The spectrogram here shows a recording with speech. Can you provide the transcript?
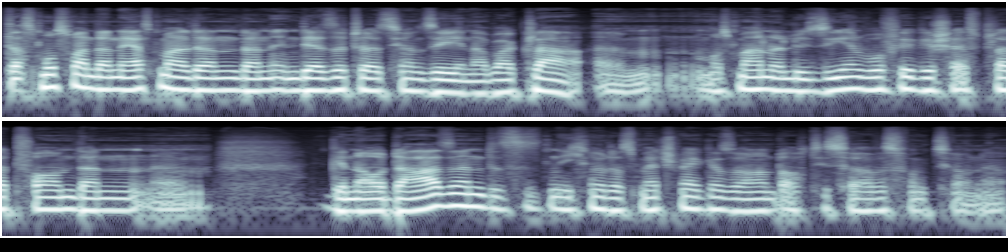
Das muss man dann erstmal dann, dann in der Situation sehen. Aber klar, ähm, muss man analysieren, wofür Geschäftsplattformen dann ähm, genau da sind. Das ist nicht nur das Matchmaking, sondern auch die Servicefunktion. Ja.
